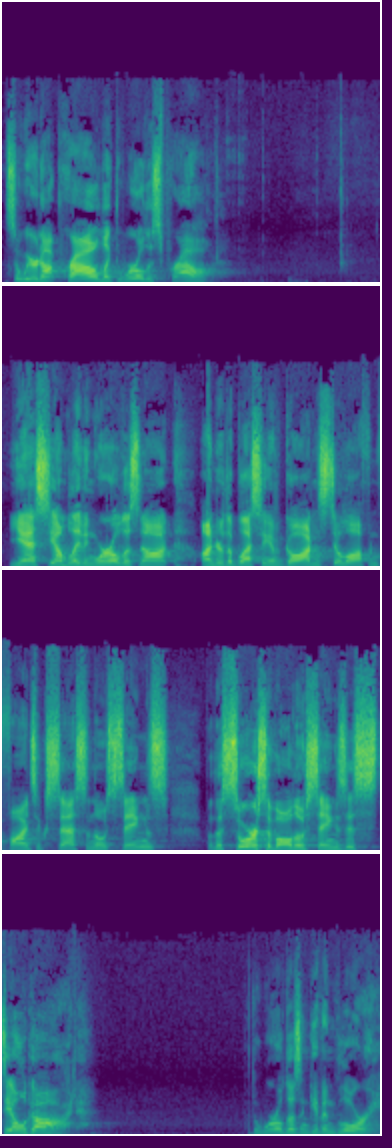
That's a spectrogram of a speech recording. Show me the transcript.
So, we are not proud like the world is proud. Yes, the unbelieving world is not under the blessing of God and still often finds success in those things, but the source of all those things is still God. But the world doesn't give him glory.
